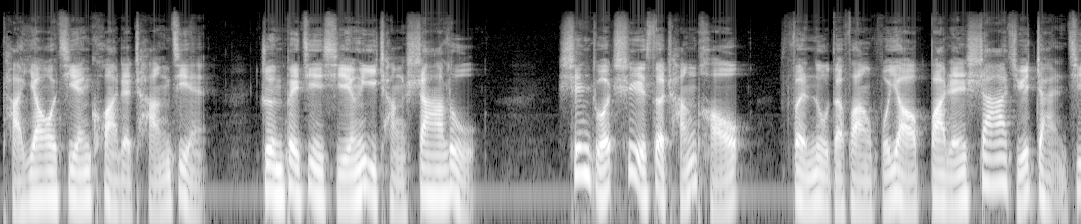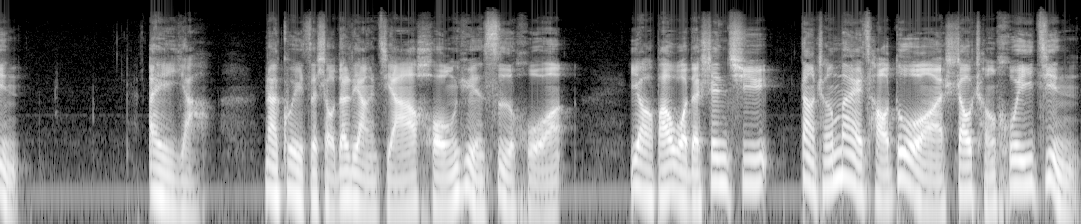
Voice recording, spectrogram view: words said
她腰间挎着长剑，准备进行一场杀戮，身着赤色长袍，愤怒的仿佛要把人杀绝斩尽。哎呀！那刽子手的两颊红晕似火，要把我的身躯当成麦草垛烧成灰烬。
